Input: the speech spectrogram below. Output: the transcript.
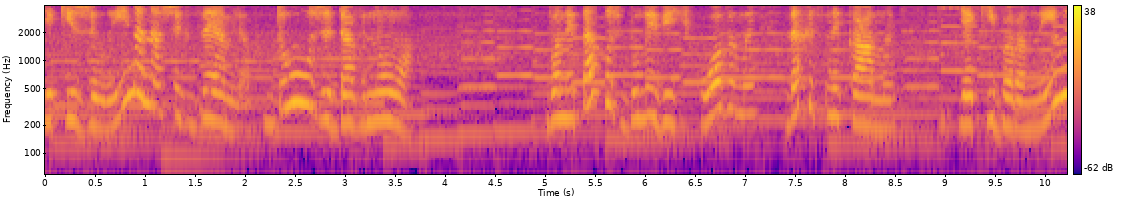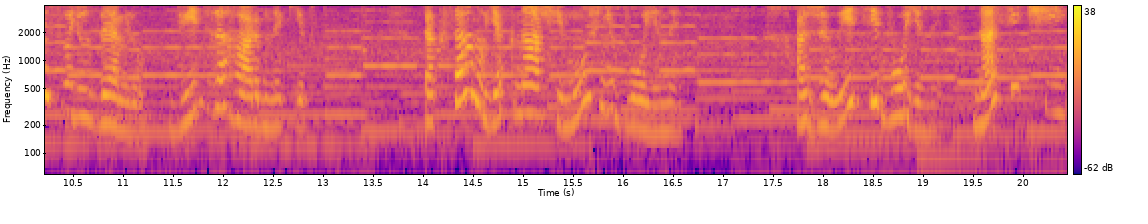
які жили на наших землях дуже давно. Вони також були військовими захисниками, які боронили свою землю від загарбників, так само, як наші мужні воїни. А жили ці воїни на січі,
